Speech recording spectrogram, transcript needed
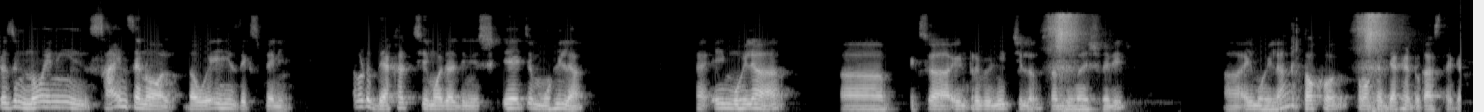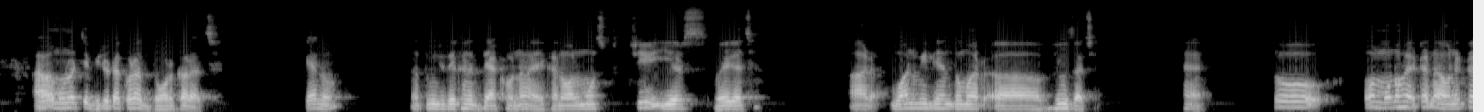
doesn't know any science and all the way he is explaining আমি একটু দেখাচ্ছি মজার জিনিস। এ হচ্ছে মহিলা। হ্যাঁ এই মহিলা এক্সট্রা ইন্টারভিউ নিচ্ছিল সঞ্জয় মহেশ্বরীর এই মহিলা। তখন তোমাকে দেখা একটু কাছ থেকে। আমার মনে হচ্ছে ভিডিওটা করার দরকার আছে। কেন? তুমি যদি এখানে দেখো না, এখানে অলমোস্ট থ্রি ইয়ার্স হয়ে গেছে। আর ওয়ান মিলিয়ন তোমার ভিউজ আছে। হ্যাঁ তো আমার মনে হয় এটা না অনেকটা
